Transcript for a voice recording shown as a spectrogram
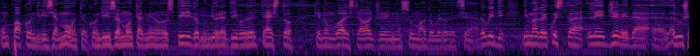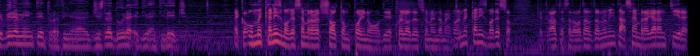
un po' condivisi a monte, o condiviso a monte almeno lo spirito migliorativo del testo che non vuole stravolgere in nessun modo quello del Senato. Quindi in modo che questa legge veda eh, la luce veramente entro la fine della legislatura e diventi legge. Ecco, un meccanismo che sembra aver sciolto un po' i nodi è quello del suo emendamento. Il meccanismo adesso, che tra l'altro è stato votato dall'unanimità, sembra garantire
